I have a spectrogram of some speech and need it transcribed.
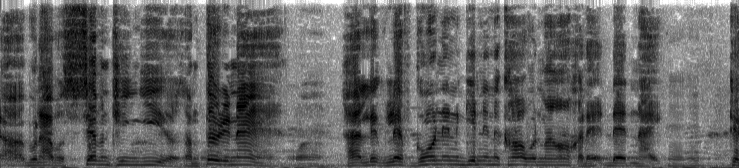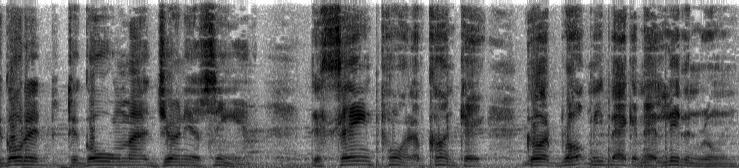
uh, when I was 17 years. I'm 39. Wow. I left going in and getting in the car with my uncle that, that night mm-hmm. to go to to go on my journey of sin the same point of contact, God brought me back in that living room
